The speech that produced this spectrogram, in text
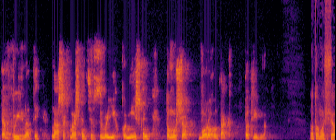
та вигнати наших мешканців з своїх помішкань, тому що ворогу так потрібно. Ну тому що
